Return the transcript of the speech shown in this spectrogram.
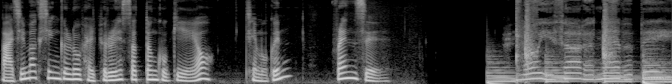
마지막 싱글로 발표를 했었던 곡이에요. 제목은 Friends. I know you thought I'd never be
